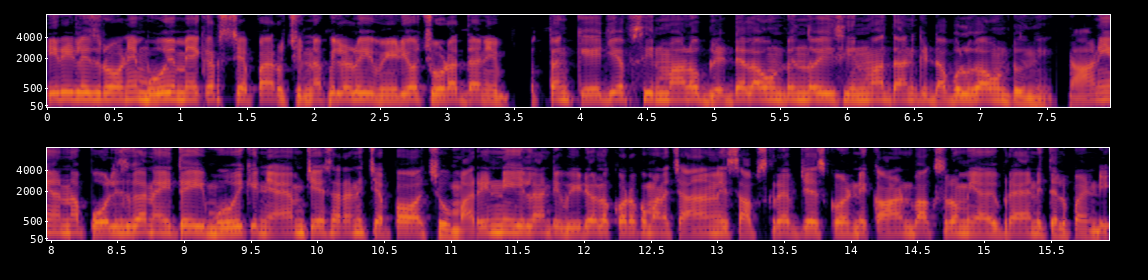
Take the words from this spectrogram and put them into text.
ఈ రిలీజ్లోనే మూవీ మేకర్స్ చెప్పారు చిన్నపిల్లలు ఈ వీడియో చూడొద్దని. మొత్తం కేజీఎఫ్ సినిమాలో బ్లడ్ ఎలా ఉంటుందో ఈ సినిమా దానికి డబుల్గా ఉంటుంది. నాని అన్న పోలీస్గానైతే ఈ మూవీకి న్యాయం చేశారని చెప్పవచ్చు. మరిన్ని ఇలాంటి వీడియోల కొరకు మన ఛానల్ని సబ్స్క్రైబ్ చేసుకోండి. కామెంట్ బాక్స్లో మీ అభిప్రాయాన్ని తెలపండి.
